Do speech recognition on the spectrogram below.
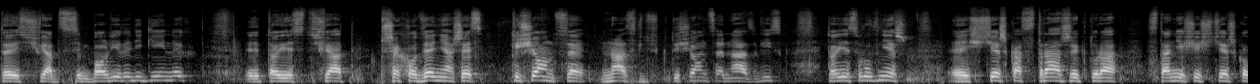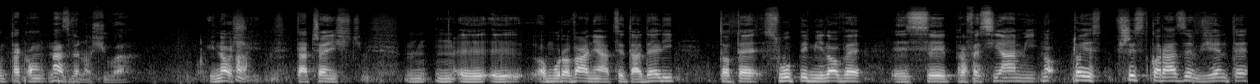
to jest świat symboli religijnych, to jest świat przechodzenia przez tysiące nazwisk, tysiące nazwisk. To jest również ścieżka straży, która stanie się ścieżką, taką nazwę nosiła i nosi. Ta część mm, mm, y, y, omurowania cytadeli, to te słupy milowe y, z profesjami, no to jest wszystko razem wzięte,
